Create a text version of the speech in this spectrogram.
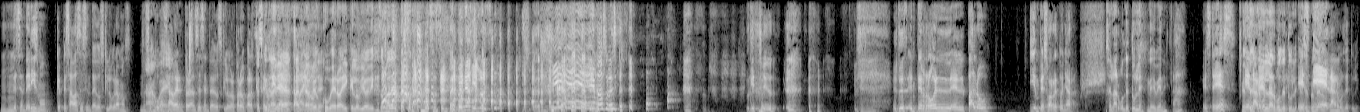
de senderismo que pesaba 62 kilogramos. No sé Ah, cómo güey. saben, pero eran 62 kilogramos. Pero para que Es se una idea había, del tamaño. había un de- cubero ahí que lo vio y dije, esa madre pesa como 62 kilos. Eh, Más o menos. Qué chido. Entonces enterró el, el palo y empezó a retoñar. Es el árbol de Tule, de ahí viene. Ah, este es Este el árbol, el de, árbol Tule. de Tule, Es es el el árbol de Tule.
